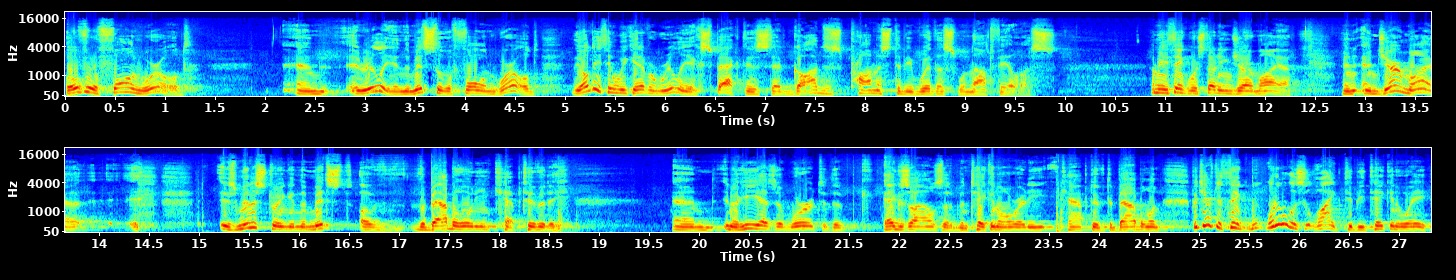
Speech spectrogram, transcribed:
over a fallen world. And really, in the midst of a fallen world, the only thing we could ever really expect is that God's promise to be with us will not fail us. I mean, you think we're studying Jeremiah, and, and Jeremiah is ministering in the midst of the Babylonian captivity. And, you know, he has a word to the exiles that have been taken already captive to Babylon. But you have to think, what was it like to be taken away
